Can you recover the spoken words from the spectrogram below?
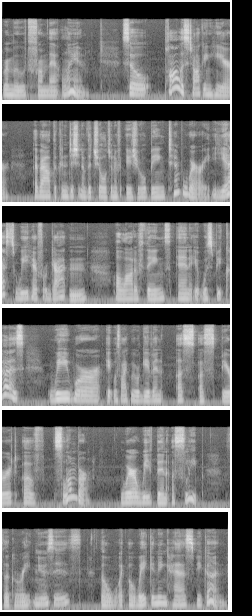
removed from that land. So Paul is talking here about the condition of the children of Israel being temporary. Yes, we have forgotten a lot of things, and it was because we were, it was like we were given us a spirit of slumber where we've been asleep. The great news is the awakening has begun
